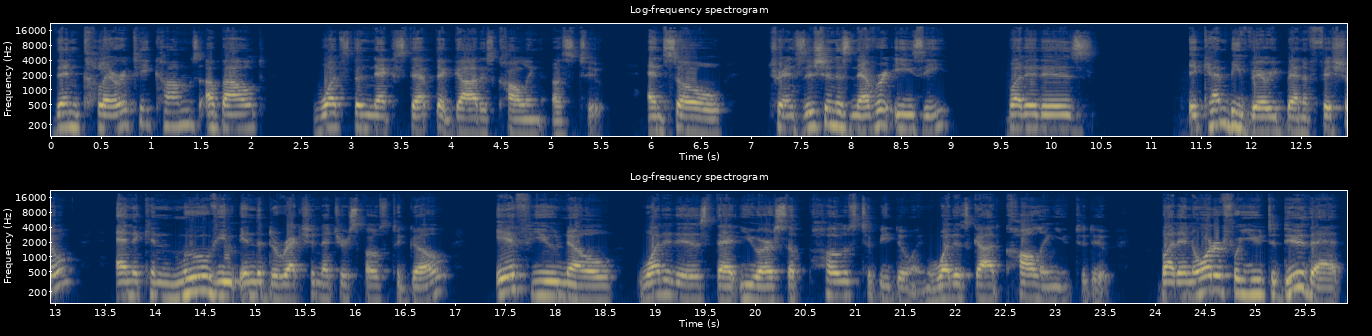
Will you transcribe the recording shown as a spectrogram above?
then clarity comes about what's the next step that God is calling us to. And so transition is never easy, but it is, it can be very beneficial and it can move you in the direction that you're supposed to go if you know what it is that you are supposed to be doing. What is God calling you to do? But in order for you to do that,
